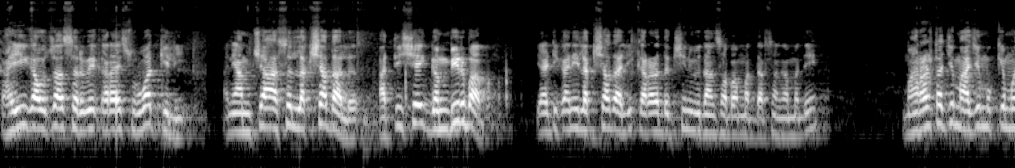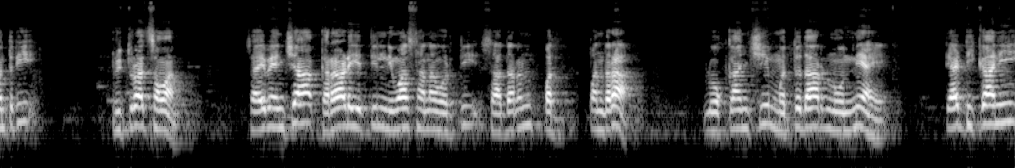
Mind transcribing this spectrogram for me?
काही गावचा सर्वे करायला सुरुवात केली आणि आमच्या असं लक्षात आलं. अतिशय गंभीर बाब या ठिकाणी लक्षात आली कराड दक्षिण विधानसभा मतदारसंघामध्ये. महाराष्ट्राचे माजी मुख्यमंत्री पृथ्वीराज चव्हाण साहेब यांच्या कराड येथील निवासस्थानावरती साधारण प पंधरा लोकांची मतदार नोंदणी आहे. त्या ठिकाणी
